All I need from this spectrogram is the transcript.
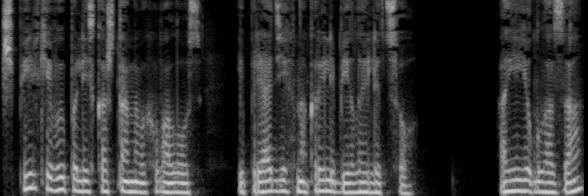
Шпильки выпали из каштановых волос, и пряди их накрыли белое лицо. А ее глаза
